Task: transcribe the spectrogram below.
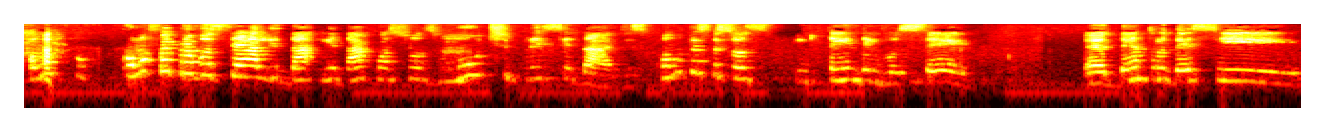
Como, como foi para você lidar, lidar com as suas multiplicidades? Como que as pessoas entendem você é, dentro desse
